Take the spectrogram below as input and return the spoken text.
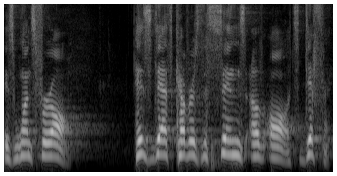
is once for all. His death covers the sins of all. It's different.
